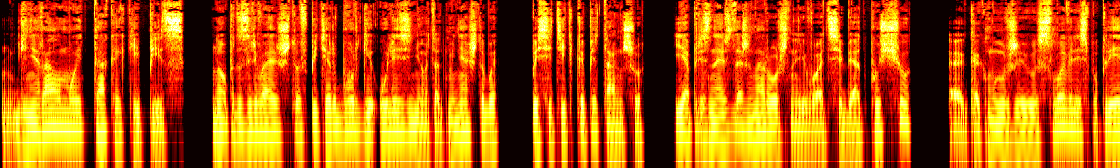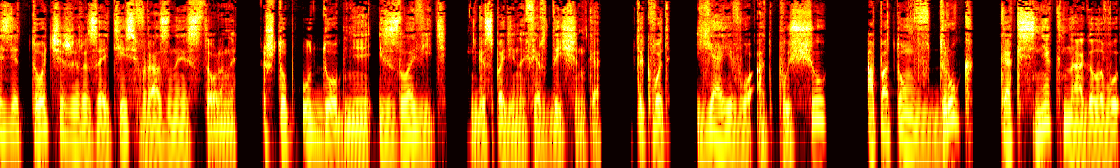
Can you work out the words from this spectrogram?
Генерал мой так и кипит, но подозреваю, что в Петербурге улизнет от меня, чтобы посетить капитаншу. Я, признаюсь, даже нарочно его от себя отпущу, э, как мы уже и условились по приезде, тотчас же разойтись в разные стороны чтоб удобнее изловить господина Фердыщенко. Так вот, я его отпущу, а потом вдруг, как снег на голову,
